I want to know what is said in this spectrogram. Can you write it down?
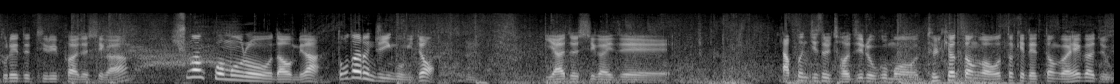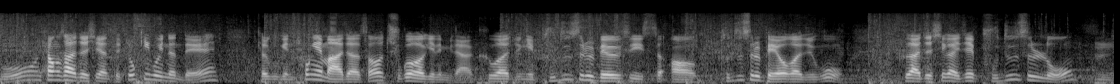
브레드 드리프 아저씨가 흉악범으로 나옵니다. 또 다른 주인공이죠. 음. 이 아저씨가 이제 나쁜 짓을 저지르고 뭐 들켰던가 어떻게 됐던가 해가지고 형사 아저씨한테 쫓기고 있는데 결국엔 총에 맞아서 죽어가게 됩니다. 그 와중에 부두술을 배울 수 있어, 어 부두술을 배워가지고 그 아저씨가 이제 부두술로 음,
